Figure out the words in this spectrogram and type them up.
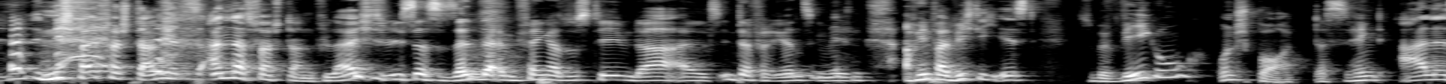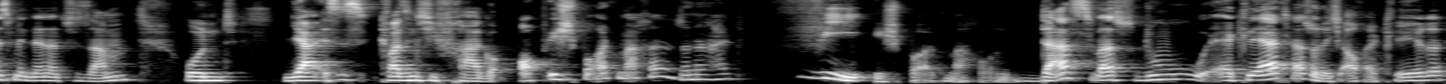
nicht falsch verstanden, es ist anders verstanden. Vielleicht ist das Sender-Empfängersystem da als Interferenz gewesen. Auf jeden Fall wichtig ist, so Bewegung und Sport, das hängt alles miteinander zusammen. Und ja, es ist quasi nicht die Frage, ob ich Sport mache, sondern halt, wie ich Sport mache. Und das, was du erklärt hast oder ich auch erkläre,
